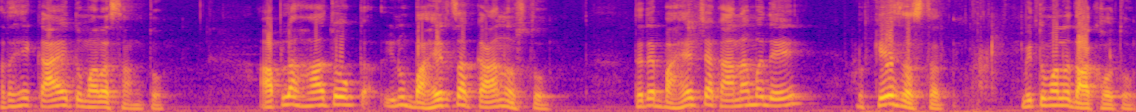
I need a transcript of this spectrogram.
आता हे काय तुम्हाला सांगतो? आपला हा जो यु नो बाहेरचा कान असतो तर त्या बाहेरच्या कानामध्ये केस असतात. मी तुम्हाला दाखवतो.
